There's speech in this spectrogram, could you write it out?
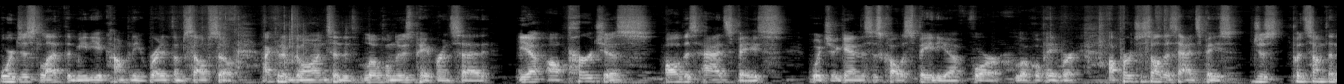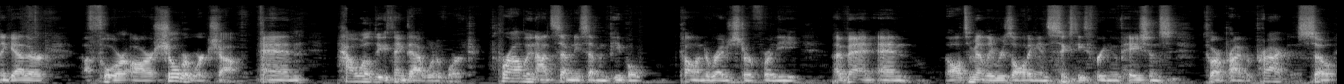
or just let the media company write it themselves. So I could have gone to the local newspaper and said, yep, I'll purchase all this ad space, which again, this is called a Spadia for local paper. I'll purchase all this ad space, just put something together for our shoulder workshop. And how well do you think that would have worked? Probably not 77 people calling to register for the event and ultimately resulting in 63 new patients to our private practice. So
